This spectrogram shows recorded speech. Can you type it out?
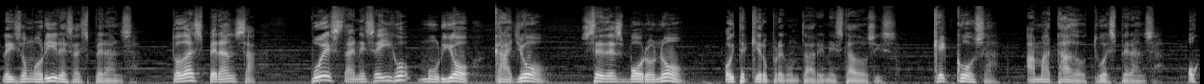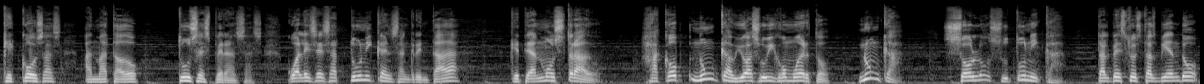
le hizo morir esa esperanza. Toda esperanza puesta en ese hijo murió, cayó, se desboronó. Hoy te quiero preguntar en esta dosis, ¿qué cosa ha matado tu esperanza? ¿O qué cosas han matado tus esperanzas? ¿Cuál es esa túnica ensangrentada que te han mostrado? Jacob nunca vio a su hijo muerto, nunca, solo su túnica. Tal vez tú estás viendo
